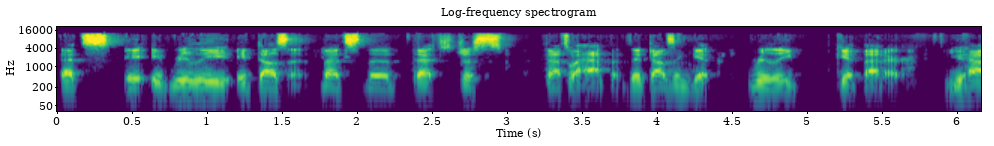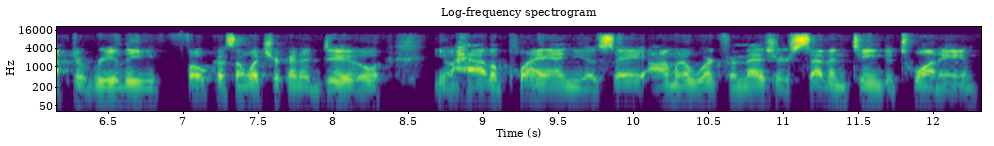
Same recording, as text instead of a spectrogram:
that's it, it, really it doesn't. That's the that's just that's what happens. It doesn't get really get better you have to really focus on what you're going to do you know have a plan you know say i'm going to work from measures 17 to 20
